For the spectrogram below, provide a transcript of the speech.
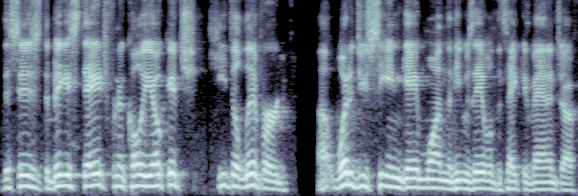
this is the biggest stage for Nikola Jokic. He delivered. Uh, what did you see in game one that he was able to take advantage of?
